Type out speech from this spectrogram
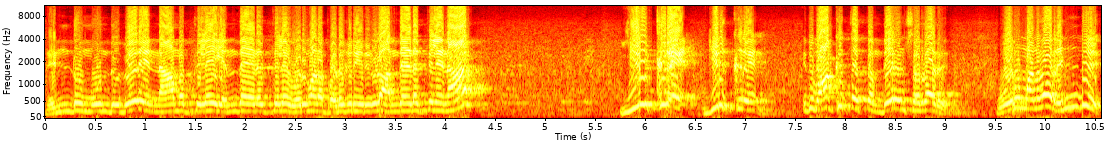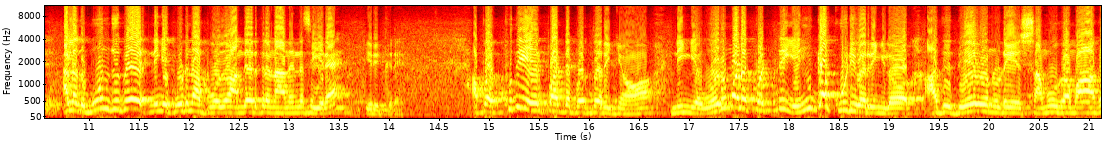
ரெண்டு மூன்று பேர் என் நாமத்திலே எந்த இடத்திலே ஒருமனப்படுகிறீர்களோ அந்த இடத்திலே நான் இருக்கிறேன் இருக்கிறேன். இது வாக்குத்தத்தம். தேவன் சொல்றாரு ஒரு மனதா ரெண்டு அல்லது மூன்று பேர் நீங்க கூடினா போதும். அந்த இடத்துல நான் என்ன செய்கிறேன் இருக்கிறேன். அப்ப புதிய ஏற்பாட்டை பொறுத்த வரைக்கும் நீங்க ஒருமனப்பட்டு எங்க கூடி வர்றீங்களோ அது தேவனுடைய சமூகமாக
